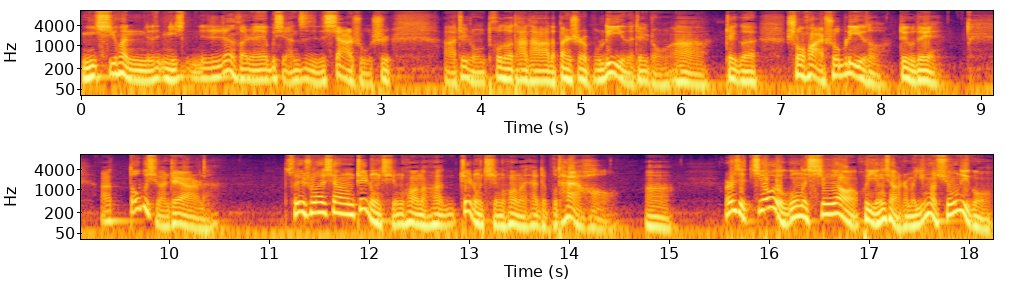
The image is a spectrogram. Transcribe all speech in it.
你喜欢你你你任何人也不喜欢自己的下属是，啊这种拖拖沓沓的办事不利的这种啊这个说话也说不利索对不对啊都不喜欢这样的，所以说像这种情况的话，这种情况呢它就不太好啊，而且交友宫的星耀会影响什么？影响兄弟宫，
